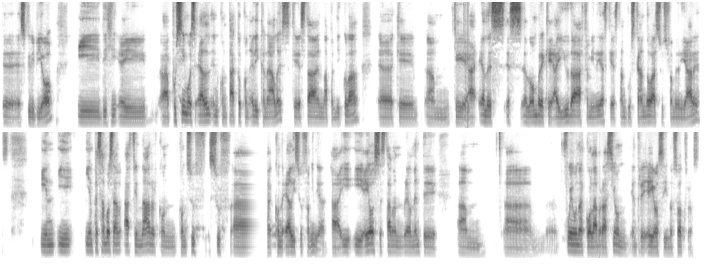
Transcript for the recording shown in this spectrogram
eh, escribió y, pusimos él en contacto con Eddie Canales, que está en la película, eh, que, um, que él es, es, el hombre que ayuda a familias que están buscando a sus familiares. Y, y, y empezamos a, a, filmar con, con su, su Ah, con él y su familia. Ah, y, ellos estaban realmente, ah, fue una colaboración entre ellos y nosotros.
